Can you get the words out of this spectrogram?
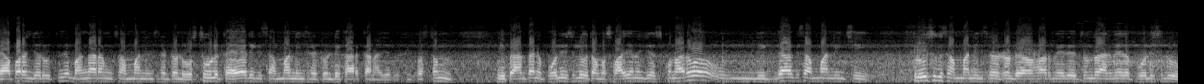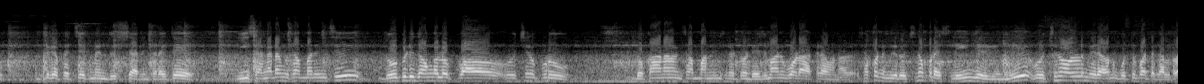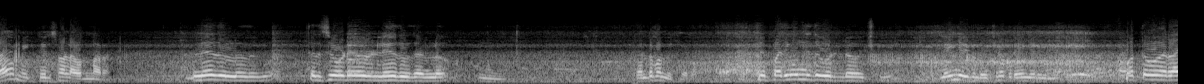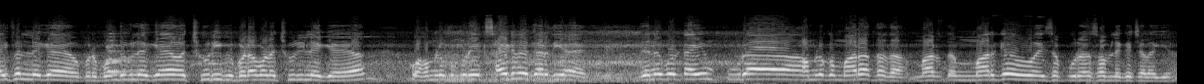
వ్యాపారం జరుగుతుంది. బంగారం సంబంధించినటువంటి వస్తువుల తయారీకి సంబంధించినటువంటి కార్ఖానా జరుగుతుంది. ప్రస్తుతం ఈ ప్రాంతాన్ని పోలీసులు తమ స్వాధీనం చేసుకున్నారో. నిఘాకి సంబంధించి క్లూస్కి సంబంధించినటువంటి వ్యవహారం ఏదైతే ఉందో దాని మీద పోలీసులు ఇంతగా ప్రత్యేకమైన దృష్టి సారించారు. అయితే ఈ సంఘటనకు సంబంధించి దోపిడీ దొంగలు వచ్చినప్పుడు దుకాణానికి సంబంధించినటువంటి యజమాని కూడా అక్కడే ఉన్నారు చెప్పండి మీరు వచ్చినప్పుడు అసలు ఏం జరిగింది వచ్చిన వాళ్ళు మీరు ఎవరైనా గుర్తుపట్టగలరా మీకు తెలిసిన వాళ్ళు ఎవరున్నారా లేదు లేదు తెలిసేవాడు ఎవరు లేదు దానిలో ఎంతమంది వచ్చారు నేను పది మందితో కొట్టిన వచ్చింది ఏం జరిగింది వచ్చినప్పుడు ఏం జరిగింది मतलब राइफल ले गया ऊपर बंदूक ले गया और छुरी भी बड़ा बड़ा छुरी ले गया वो हम लोग को पूरा एक साइड में कर दिया है देने को टाइम पूरा हम लोग को मारा था, था मार मार के वो ऐसा पूरा सब लेके चला गया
